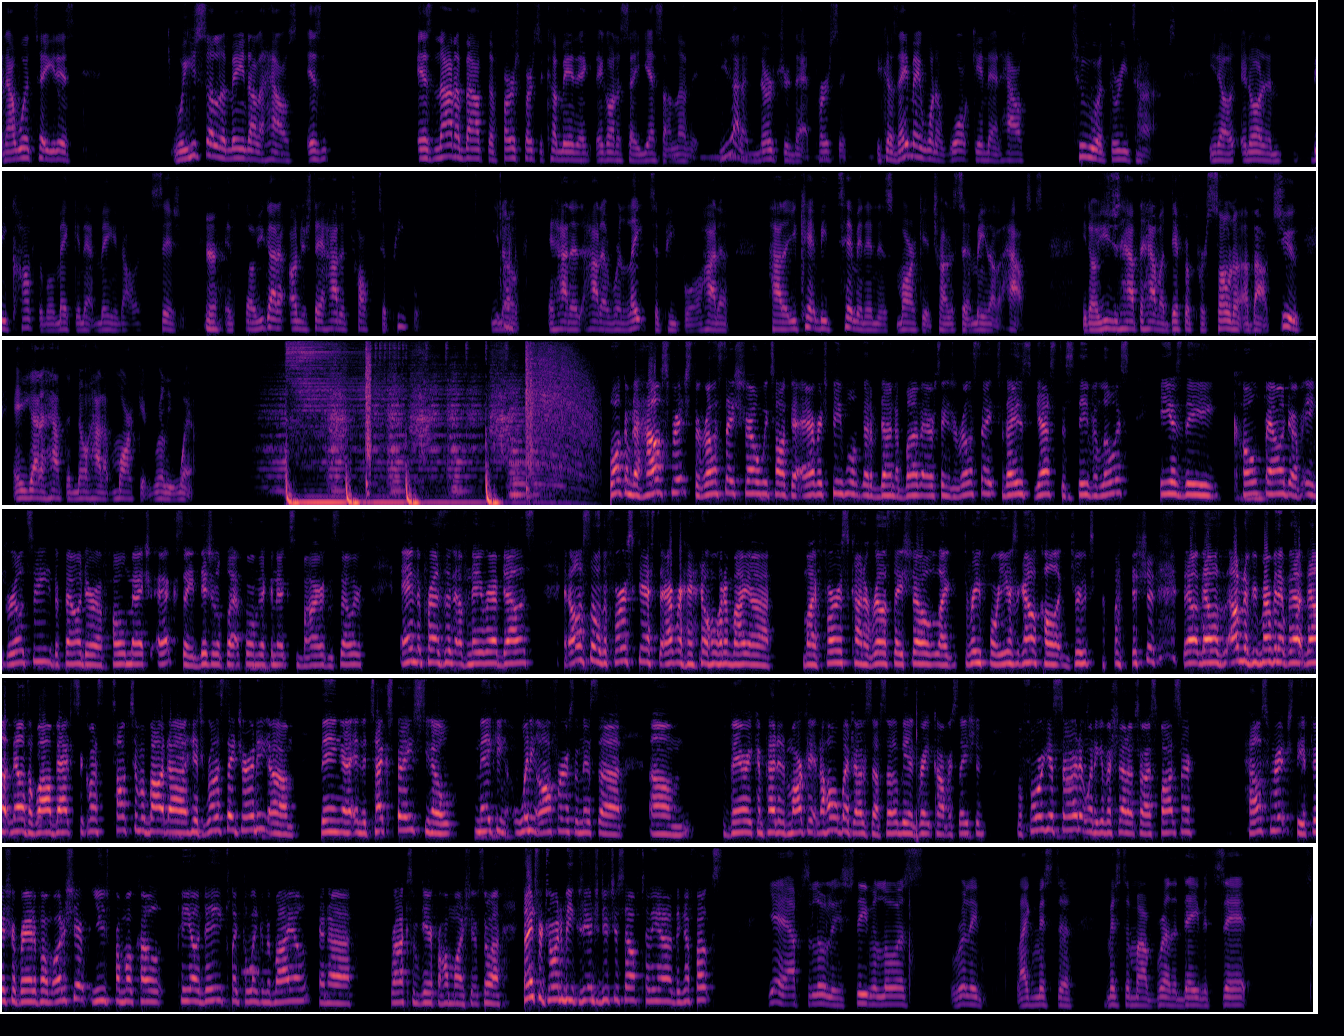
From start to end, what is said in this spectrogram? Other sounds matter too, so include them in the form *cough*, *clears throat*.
And I will tell you this: when you sell a million dollar house, is it's not about the first person come in they, they're going to say yes i love it. You got to nurture that person because they may want to walk in that house two or three times you know in order to be comfortable making that million dollar decision. Yeah. And so you got to understand how to talk to people you know and how to how to relate to people or how to how to you can't be timid in this market trying to sell million dollar houses you know, you just have to have a different persona about you, and you got to have to know how to market really well. Welcome to House Rich, the real estate show. We talk to average people that have done above average things in real estate. Today's guest is Stephen Lewis. He is the co-founder of Ink Realty, the founder of Homematchx, a digital platform that connects buyers and sellers, and the president of NAREB Dallas, and also the first guest to ever *laughs* had on one of my uh, my first kind of real estate show like three, four years ago, call it Drew Television. *laughs* That, that, was, I don't know if you remember that, but that, that, was a while back. So talk to him about uh, his real estate journey, um, being uh, in the tech space, you know, making, winning offers in this uh, um, very competitive market and a whole bunch of other stuff. So it'll be a great conversation. Before we get started, I want to give a shout out to our sponsor, House Rich, the official brand of home ownership. Use promo code POD, click the link in the bio, and uh, rock some gear for home ownership. So uh, thanks for joining me. Could you introduce yourself to the uh, the good folks? Yeah, absolutely. Stephen Lewis, really like Mr. Mr. My brother David said,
